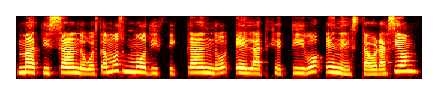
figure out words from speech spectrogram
matizando o estamos modificando el adjetivo en esta oración.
